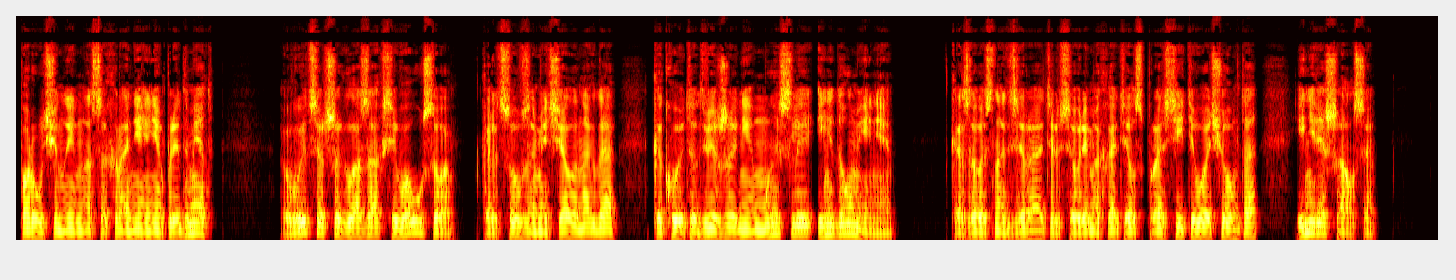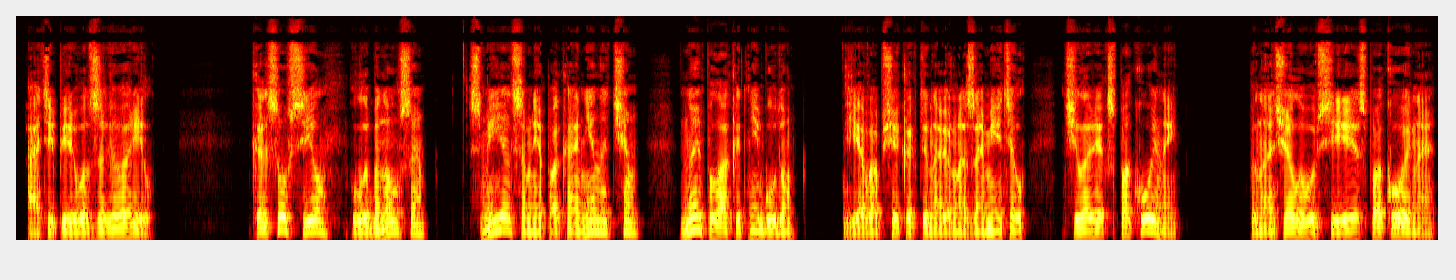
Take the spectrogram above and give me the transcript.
порученный им на сохранение предмет, в выцветших глазах Сивоусова Кольцов замечал иногда какое-то движение мысли и недоумение. Казалось, надзиратель все время хотел спросить его о чем-то и не решался. А теперь вот заговорил. Кольцов сел, улыбнулся. Смеяться мне пока не над чем, но и плакать не буду. Я вообще, как ты, наверное, заметил, человек спокойный. Поначалу вы все спокойные,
